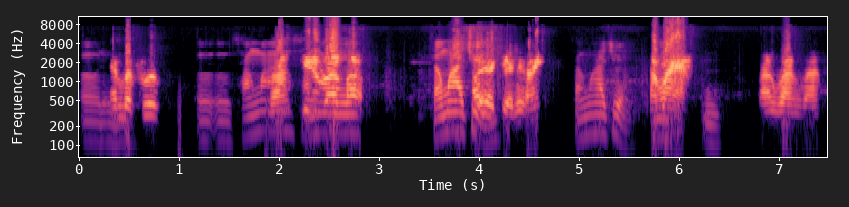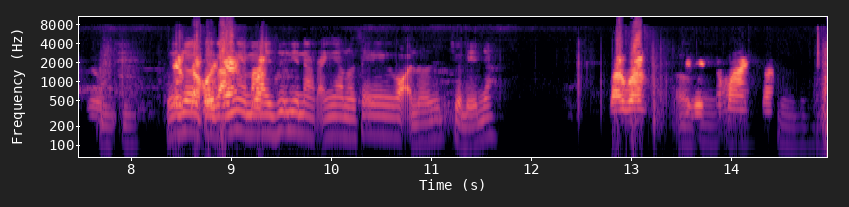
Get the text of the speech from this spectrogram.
Ờ, em là Phương ừ, ừ, sáng mai vâng sáng vâng mai, vâng. Sáng mai bao giờ chuyển. chuyển được anh sáng mai chuyển. Sáng mai à? Ừ. vâng vâng vâng. Ừ. ừ, ừ. thế cảm cố gắng ngày mai giữ liên lạc anh em nó sẽ gọi nó chuyển đến nhá. Vâng vâng. Thì đến sáng mai. Vâng. Ừ, ừ.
